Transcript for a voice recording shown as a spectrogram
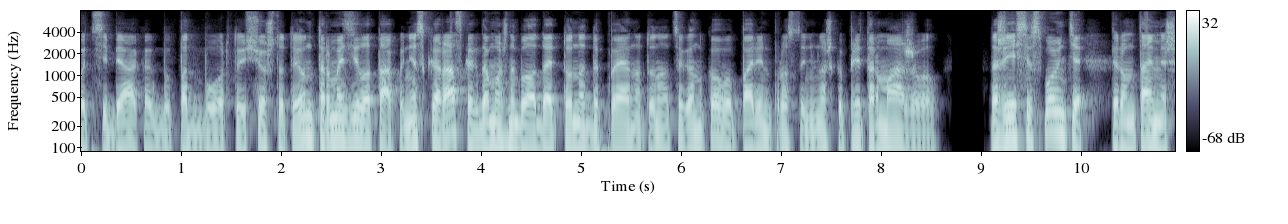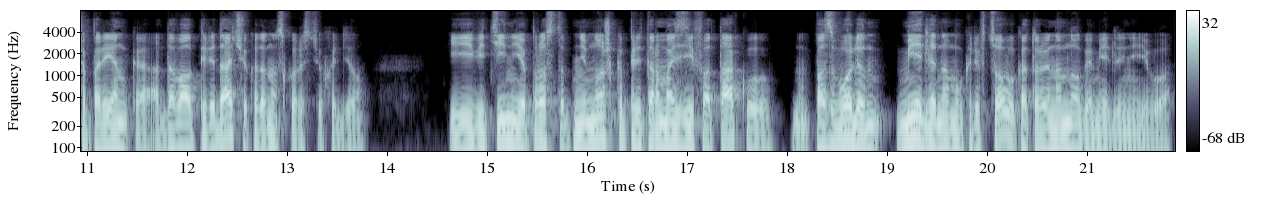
под себя, как бы подбор, то еще что-то. И он тормозил атаку. Несколько раз, когда можно было дать то на ДПН, то на Цыганкова, парень просто немножко притормаживал. Даже если вспомните, в первом тайме Шапаренко отдавал передачу, когда на скорости уходил. И Витинья просто немножко притормозив атаку, позволил медленному Кривцову, который намного медленнее его,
